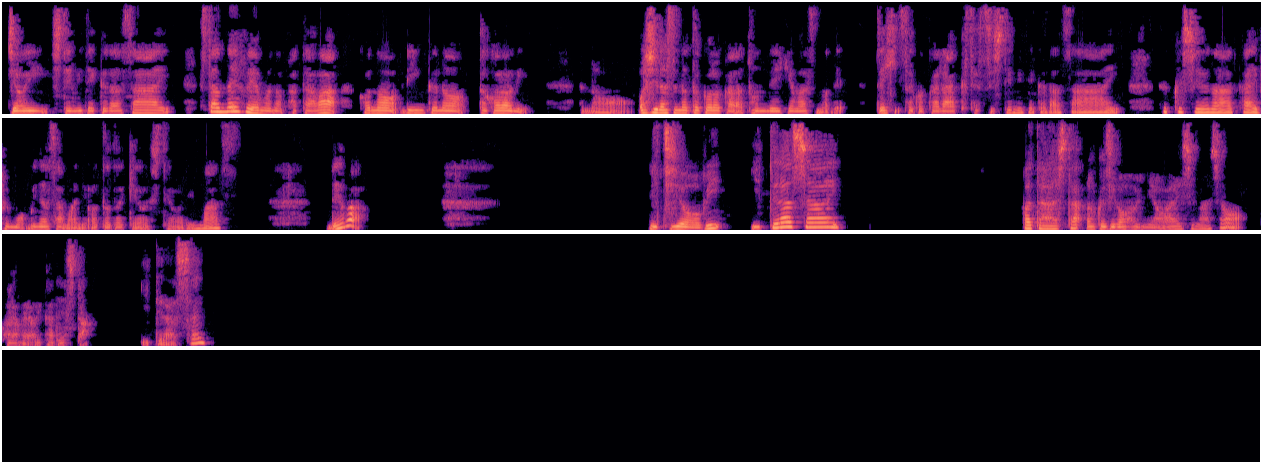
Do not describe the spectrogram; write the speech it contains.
ジョインしてみてください。スタンド FM の方は、このリンクのところに、あの、お知らせのところから飛んでいけますので、ぜひそこからアクセスしてみてください。復習のアーカイブも皆様にお届けをしております。では、日曜日、いってらっしゃい。また明日6時5分にお会いしましょう。小山よいかでした。いってらっしゃい。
